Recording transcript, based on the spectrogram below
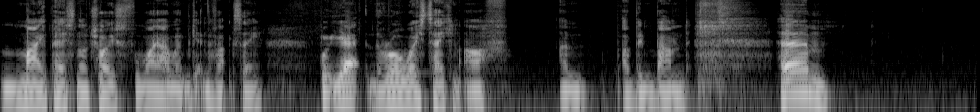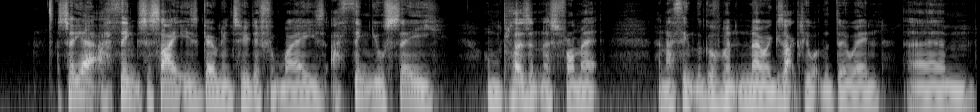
my personal choice for why I won't be getting the vaccine. But yeah, they're always taken off, and I've been banned. Um, so yeah, I think society is going in two different ways. I think you'll see unpleasantness from it, and I think the government know exactly what they're doing. Um,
